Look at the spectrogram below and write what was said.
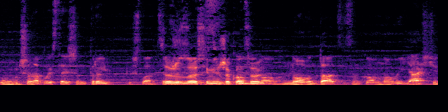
улучшена PlayStation 3 пішла. Це вже зовсім інша консоль. нова. Да, це цілком новий ящик,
